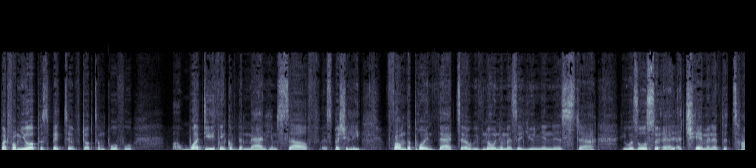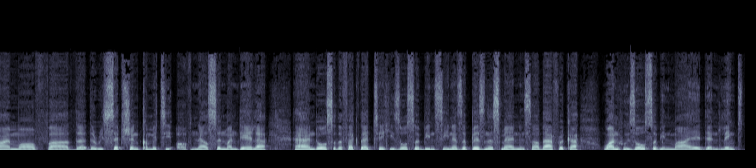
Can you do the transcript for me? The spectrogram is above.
But from your perspective, Dr. Mpofu, what do you think of the man himself, especially from the point that uh, we've known him as a unionist? Uh, he was also a, a, chairman at the time of uh, the, the reception committee of Nelson Mandela, and also the fact that he's also been seen as a businessman in South Africa, one who's also been mired and linked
